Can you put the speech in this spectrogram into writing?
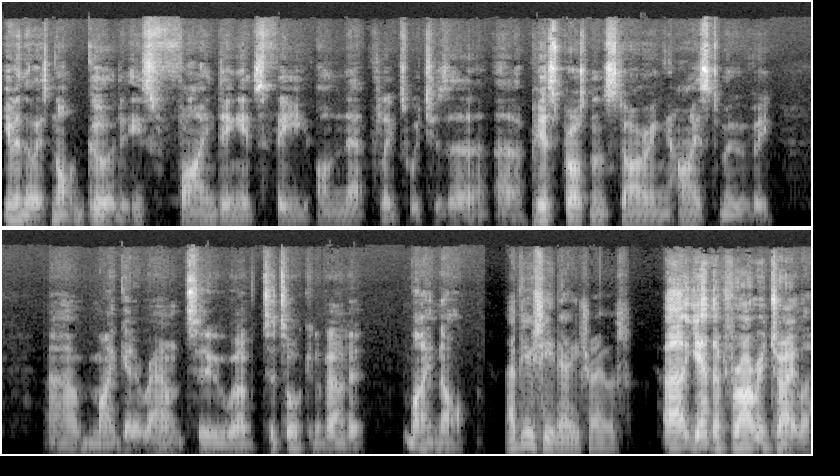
even though it's not good, is finding its feet on Netflix, which is a, a Pierce Brosnan starring heist movie. Uh, might get around to uh, to talking about it, might not. Have you seen any trailers? Uh, yeah, the Ferrari trailer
